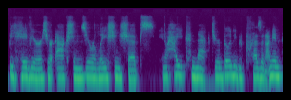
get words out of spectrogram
behaviors, your actions, your relationships, you know, how you connect, your ability to be present. I mean,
